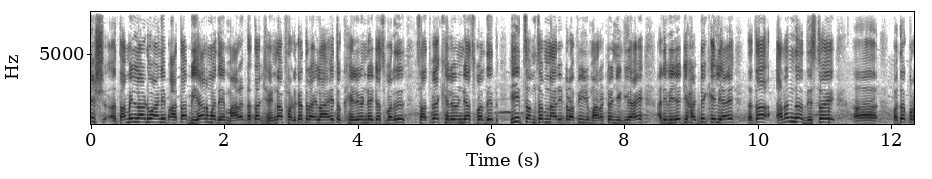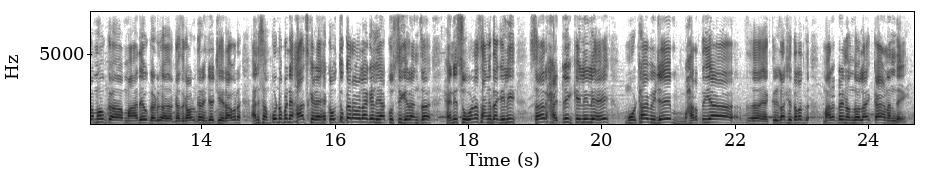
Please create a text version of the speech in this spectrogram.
प्रदेश तामिळनाडू आणि आता बिहारमध्ये महाराष्ट्राचा झेंडा फडकत राहिला आहे. तो खेलो इंडियाच्या स्पर्धेत सातव्या खेलो इंडिया स्पर्धेत ही चमचमणारी ट्रॉफी महाराष्ट्राने जिंकली आहे आणि विजयाची हॅट्रिक केली आहे. त्याचा आनंद दिसतोय पथक प्रमुख महादेव गड गजगावकर यांच्या चेहऱ्यावर आणि संपूर्णपणे हाच खेळ आहे. हे कौतुक करावं लागेल ह्या कुस्तीगिरांचं. ह्यांनी सुवर्ण सांगता गेली सर हॅट्रिक केलेली आहे. मोठा विजय भारतीय क्रीडा क्षेत्रात महाराष्ट्राने नोंदवला आहे काय आनंद आहे?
